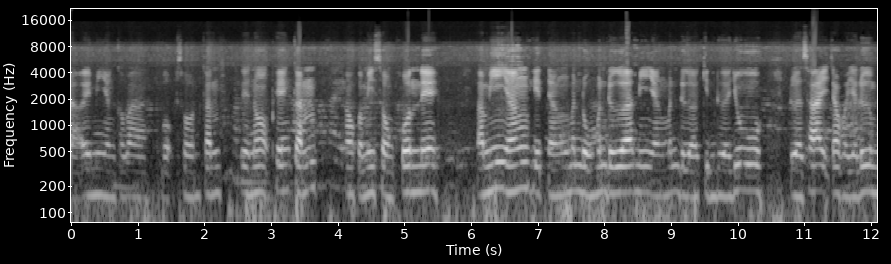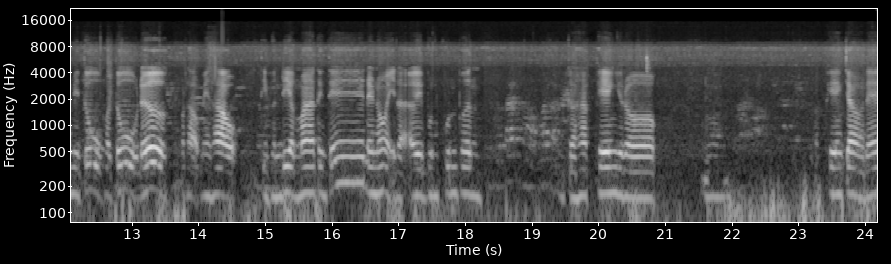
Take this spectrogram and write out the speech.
ล่ะเอ้ยมีหยังก็ว่าบอกสอนกันเด้น้องเพลงกัน เฮาก็มีสองคนเด้ถ้ามีหยังเฮ็ดหยังมันดงมันเดือ มีหยังมันเดือกินเดืออยู่เดือใช้เจ้าก็อย่าลืมมีตู้พอตู้เด้อพ่อเฒ่าแม่เฒ่า ที่เพิ่นเลี้ยงมาตั้งแต่น้อยๆล่ะเอ้ยบุญคุณเพิ่นก็ฮักเพลงอยู่ดอกฮักเพลงเจ้าแด้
